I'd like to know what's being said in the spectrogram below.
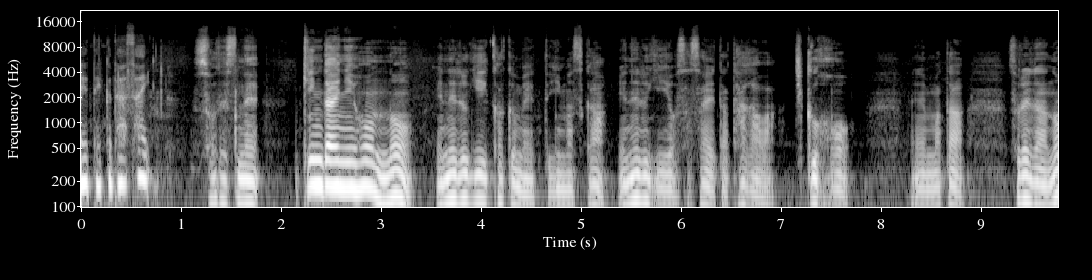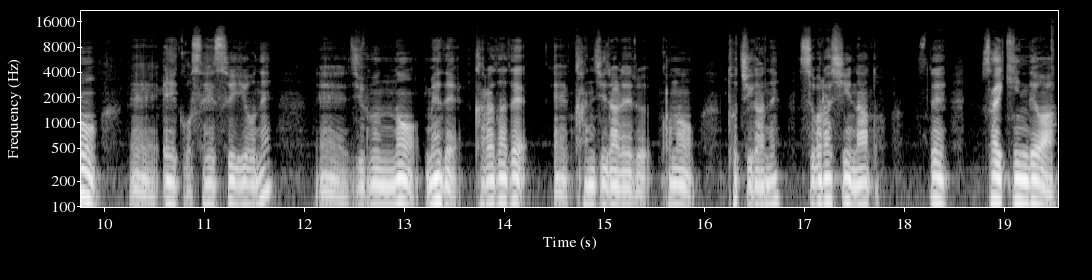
えてください。そうですね。近代日本のエネルギー革命って言いますかエネルギーを支えた田川筑豊、えー、またそれらの、えー、栄枯盛衰をね、えー、自分の目で体で、えー、感じられるこの土地がね素晴らしいなと。で最近では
